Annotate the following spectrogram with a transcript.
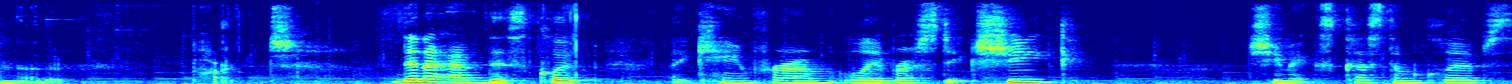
another part. Then I have this clip that came from Le Rustic Chic. She makes custom clips.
